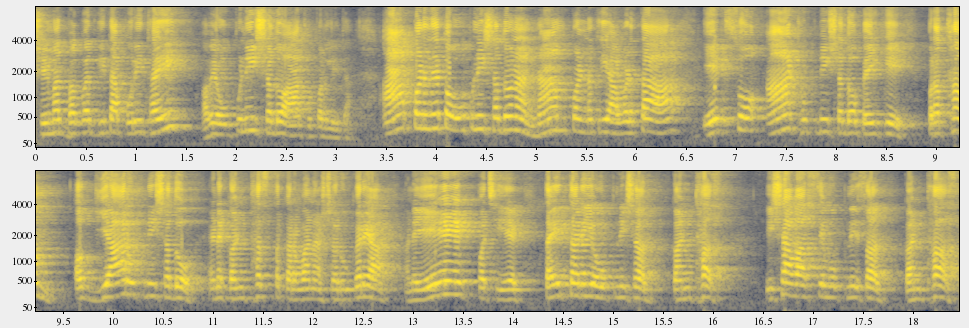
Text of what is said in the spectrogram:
શ્રીમદ ભગવદ્ ગીતા પૂરી થઈ, હવે ઉપનિષદો હાથ ઉપર લીધા. આપણને તો ઉપનિષદોના નામ પણ નથી આવડતા. એકસો આઠ ઉપનિષદો પૈકી પ્રથમ અગિયાર ઉપનિષદો એને કંઠસ્થ કરવાના શરૂ કર્યા અને એક પછી એક તૈતરીય ઉપનિષદ, કંઠસ્થ, ઈશાવાસ્યમ ઉપનિષદ, કંઠસ્થ,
